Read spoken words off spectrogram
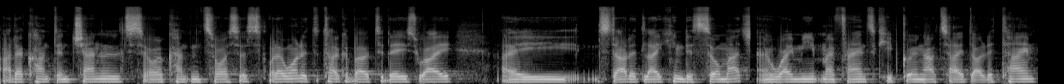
other content channels or content sources. What I wanted to talk about today is why I started liking this so much and why me and my friends keep going outside all the time.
